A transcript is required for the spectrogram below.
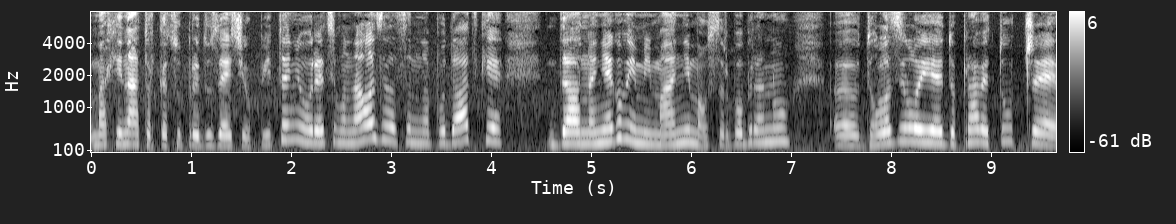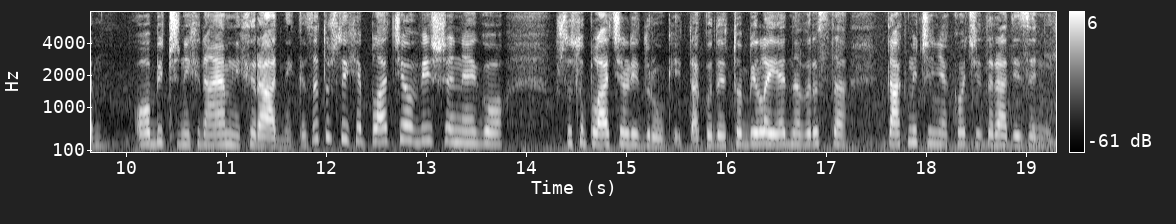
mahinator kad su preduzeće u pitanju. Recimo, nalazila sam na podatke da na njegovim imanjima u Srbobranu e, dolazilo je do prave tuče običnih najamnih radnika, zato što ih je plaćao više nego što su plaćali drugi. Tako da je to bila jedna vrsta takmičenja ko će da radi za njih.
